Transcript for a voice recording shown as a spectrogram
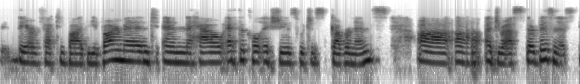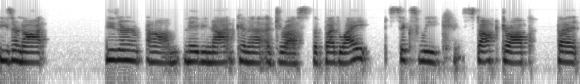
they are affected by the environment and how ethical issues, which is governance, uh, uh, address their business. These are not these are um, maybe not going to address the Bud Light six week stock drop, but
